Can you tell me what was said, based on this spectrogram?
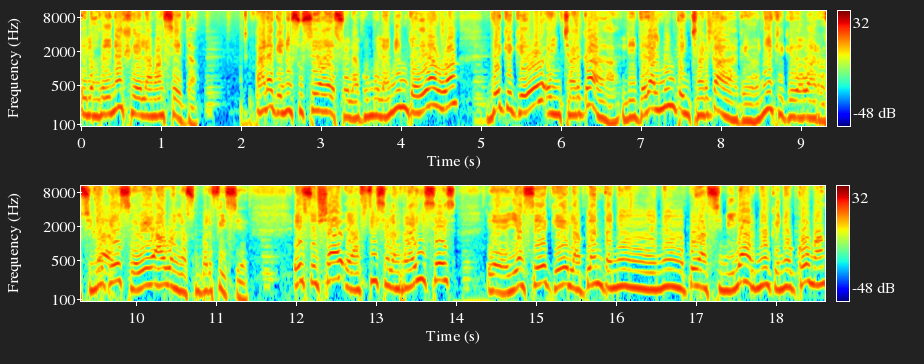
los drenajes de la maceta para que no suceda eso, el acumulamiento de agua de que quedó encharcada, literalmente encharcada quedó, no es que quedó barro, sino que se ve agua en la superficie. Eso ya asfixia las raíces eh, y hace que la planta no, pueda asimilar, ¿no? que no coma,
